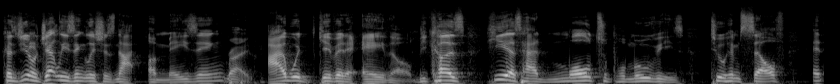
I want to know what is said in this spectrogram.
because you know Jet Li's English is not amazing. Right. I would give it an A though, because he has had multiple movies to himself, and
